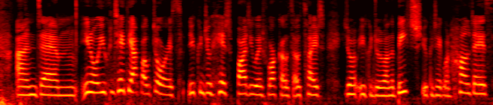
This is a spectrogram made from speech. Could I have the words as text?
and um, you know, you can take the app outdoors. You can do HIIT body weight workouts outside. You don't. You can do it on the beach. You can take it on holidays.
